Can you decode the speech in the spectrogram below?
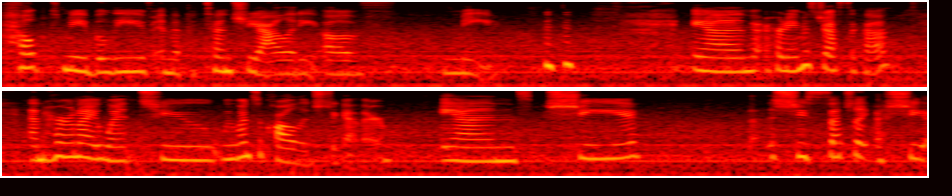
helped me believe in the potentiality of me. and her name is Jessica, and her and I went to we went to college together. And she she's such like she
